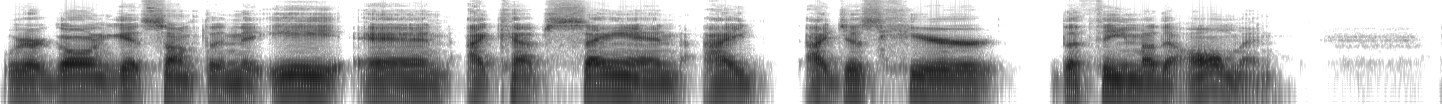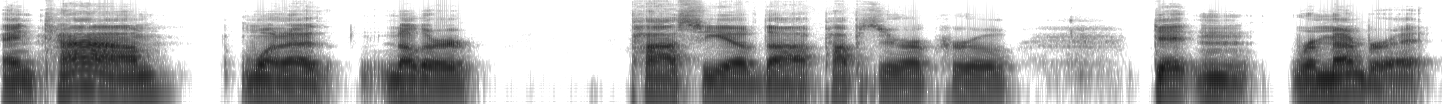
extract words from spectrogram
we were going to get something to eat and I kept saying, I, I just hear the theme of the omen. And Tom, one of another posse of the Papa Zero crew, didn't remember it.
